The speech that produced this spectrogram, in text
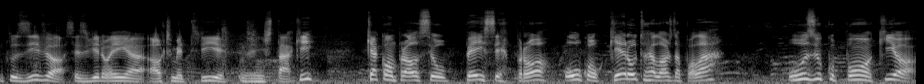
Inclusive, ó, vocês viram aí a altimetria onde a gente está aqui? Quer comprar o seu Pacer Pro ou qualquer outro relógio da Polar? Use o cupom aqui, ó,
